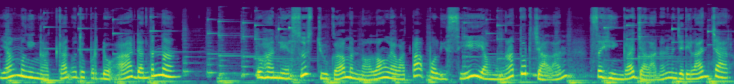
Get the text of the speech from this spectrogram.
yang mengingatkan untuk berdoa dan tenang. Tuhan Yesus juga menolong lewat Pak Polisi yang mengatur jalan sehingga jalanan menjadi lancar.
